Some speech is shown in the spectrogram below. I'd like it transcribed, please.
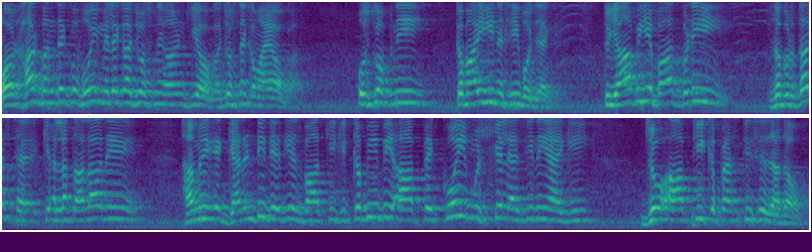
और हर बंदे को वही मिलेगा जो उसने अर्न किया होगा, जो उसने कमाया होगा। उसको अपनी कमाई ही नसीब हो जाएगी। तो यहाँ पे ये बात बड़ी ज़बरदस्त है कि अल्लाह ताला ने हमें एक गारंटी दे दी इस बात की कि कभी भी आप पे कोई मुश्किल ऐसी नहीं आएगी जो आपकी कैपेसिटी से ज़्यादा हो,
